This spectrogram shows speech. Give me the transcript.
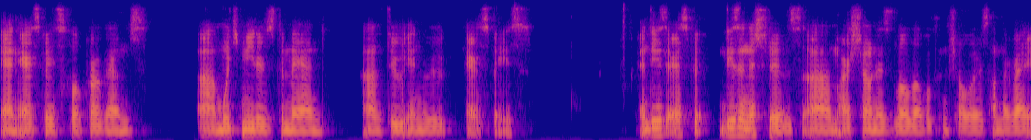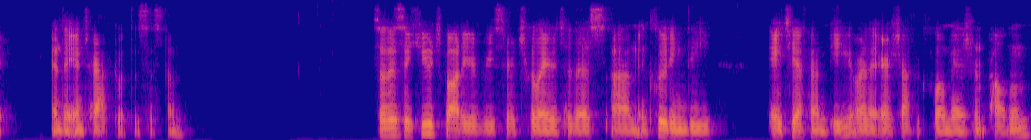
and airspace flow programs, um, which meters demand through en route airspace. And these, these initiatives um, are shown as low-level controllers on the right, and they interact with the system. So there's a huge body of research related to this, um, including the ATFMP, or the Air Traffic Flow Management Problem,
